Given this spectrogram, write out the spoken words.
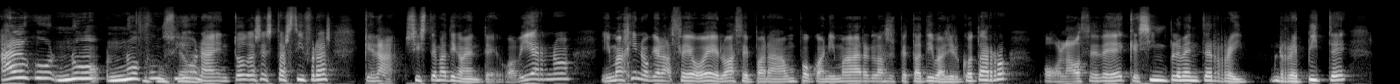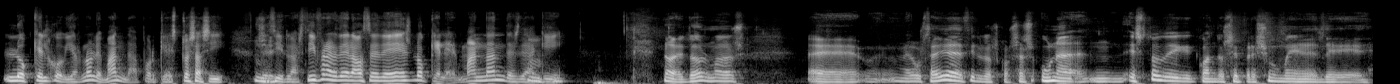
Algo no, no funciona, en todas estas cifras que da sistemáticamente gobierno. Imagino que la COE lo hace para un poco animar las expectativas y el cotarro, o la OCDE que simplemente repite lo que el gobierno le manda, porque esto es así. Es decir, las cifras de la OCDE es lo que les mandan desde aquí. No, de todos modos. Eh, me gustaría decir dos cosas. Una, esto de cuando se presume de,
